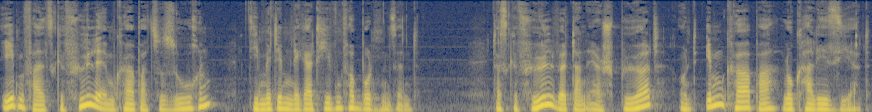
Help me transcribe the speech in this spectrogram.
ebenfalls Gefühle im Körper zu suchen, die mit dem Negativen verbunden sind. Das Gefühl wird dann erspürt und im Körper lokalisiert.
